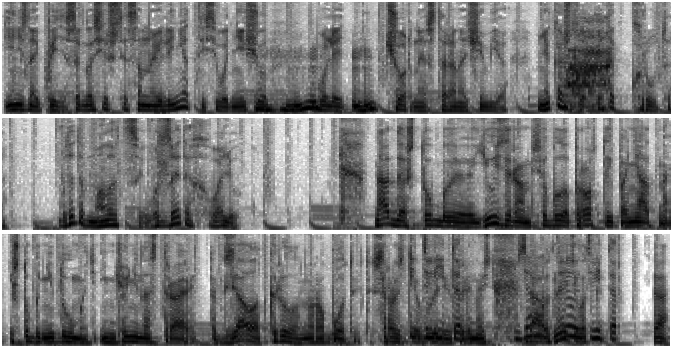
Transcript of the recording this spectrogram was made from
Я не знаю, Петя, согласишься со мной или нет, ты сегодня еще mm-hmm. более mm-hmm. черная сторона, чем я. Мне кажется, это круто. Вот это молодцы. Вот за это хвалю. Надо, чтобы юзерам все было просто и понятно, и чтобы не думать, и ничего не настраивать. Так взял, открыл, оно работает. Сразу и тебе Twitter. переносит. Взял, да, вот, знаете, вот, Twitter. Да,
